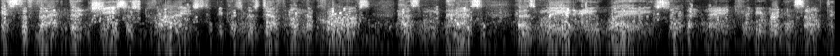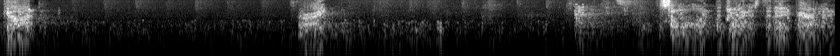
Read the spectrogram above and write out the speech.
It's the fact that Jesus Christ, because of his death on the cross, has, has, has made a way so that man can be reconciled to God. Alright? Someone to join us today, apparently.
